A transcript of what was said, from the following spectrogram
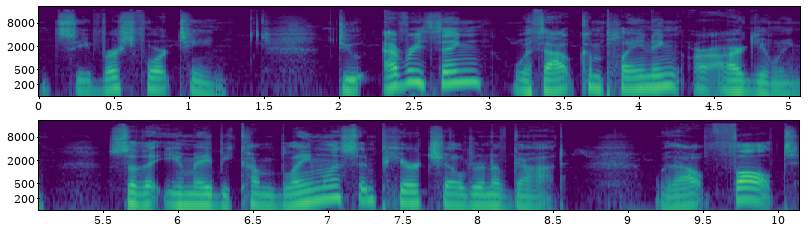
let's see, verse 14. Do everything without complaining or arguing, so that you may become blameless and pure children of God, without fault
